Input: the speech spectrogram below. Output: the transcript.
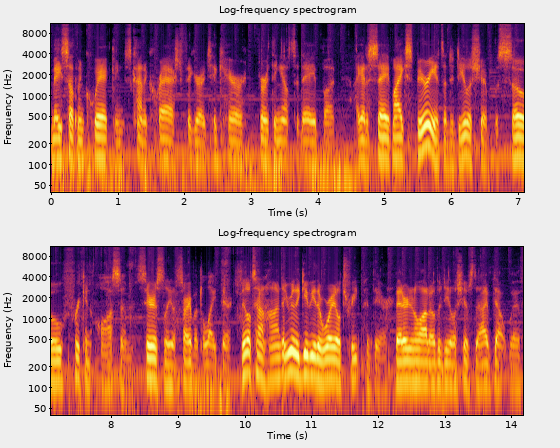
made something quick and just kind of crashed. Figure I'd take care of everything else today. But I gotta say, my experience at the dealership was so freaking awesome. Seriously, sorry about the light there. Middletown Honda, they really give you the royal treatment there. Better than a lot of other dealerships that I've dealt with.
